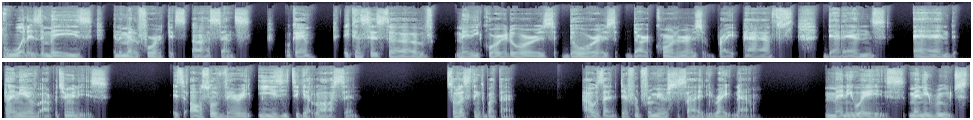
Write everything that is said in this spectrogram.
What is the maze in a metaphoric uh, sense? Okay. It consists of many corridors, doors, dark corners, bright paths, dead ends, and plenty of opportunities. It's also very easy to get lost in. So let's think about that. How is that different from your society right now? Many ways, many routes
